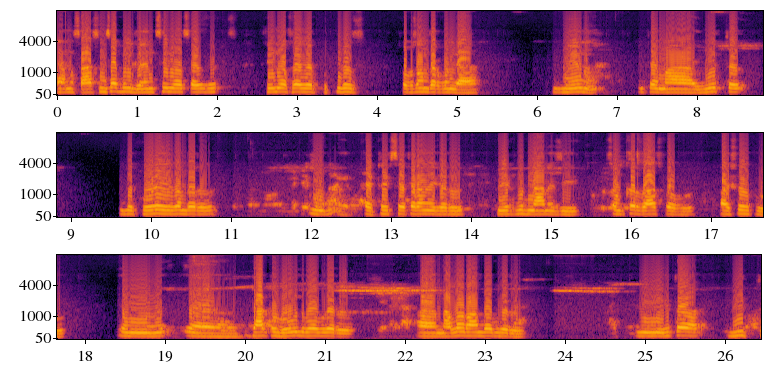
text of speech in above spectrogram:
మన శాసనసభ్యులు గ్రంథ్ శ్రీనివాసరావు గారు- శ్రీనివాసరావు గారు పుట్టినరోజు శుభ సందర్భంగా మేము అంటే మా యూత్ అంటే కోడే యుగంధరు కట్రెట్ సీతారామయ్య గారు మేడ్పూడి నానాజీ శంకర్ దాస్ బాబు అశోక్ డాక్టర్ గోవింద్ బాబు గారు నల్ల రాంబాబు గారు మిగతా యూత్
